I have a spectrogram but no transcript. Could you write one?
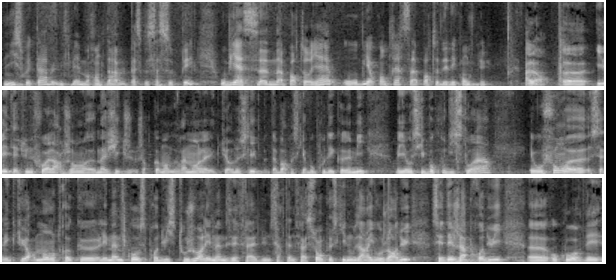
ni souhaitable, ni même rentable, parce que ça se paie, ou bien ça n'apporte rien, ou bien au contraire, ça apporte des déconvenus. Alors, euh, il était une fois l'argent euh, magique. Je, je, recommande vraiment la lecture de ce livre, d'abord parce qu'il y a beaucoup d'économies, mais il y a aussi beaucoup d'histoire. Et au fond, euh, sa lecture montre que les mêmes causes produisent toujours les mêmes effets, d'une certaine façon, que ce qui nous arrive aujourd'hui s'est déjà produit euh, au cours des,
